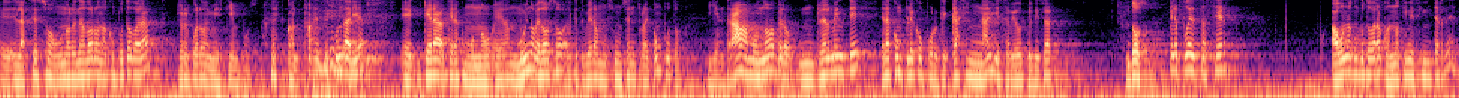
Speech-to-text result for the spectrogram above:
el acceso a un ordenador o una computadora. Yo recuerdo en mis tiempos, cuando estaba en secundaria, eh, que, era, que era como no, era muy novedoso al que tuviéramos un centro de cómputo. Y entrábamos, ¿no? Pero realmente era complejo porque casi nadie sabía utilizar. Dos, ¿qué le puedes hacer a una computadora cuando no tienes internet?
